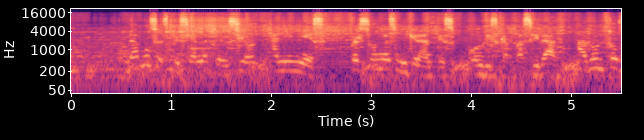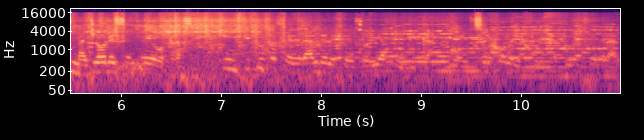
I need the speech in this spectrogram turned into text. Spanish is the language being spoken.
Damos especial atención a niñez, personas migrantes con discapacidad, adultos mayores, entre otras. Instituto Federal de Defensoría Pública, Consejo de la Judicatura Federal.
